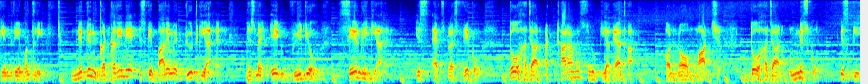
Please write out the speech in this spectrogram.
केंद्रीय मंत्री नितिन गडकरी ने इसके बारे में ट्वीट किया है, जिसमें एक वीडियो शेयर भी किया है। इस एक्सप्रेस वे को 2018 में शुरू किया गया था और 9 मार्च 2019 को इसकी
